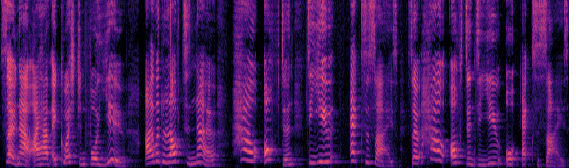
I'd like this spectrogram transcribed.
So, now I have a question for you. I would love to know how often do you exercise? So, how often do you all exercise?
